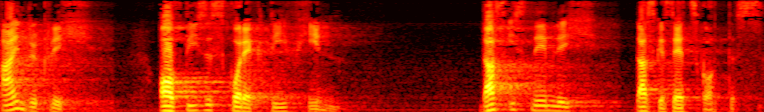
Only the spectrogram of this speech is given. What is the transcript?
eindrücklich auf dieses Korrektiv hin. Das ist nämlich das Gesetz Gottes.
